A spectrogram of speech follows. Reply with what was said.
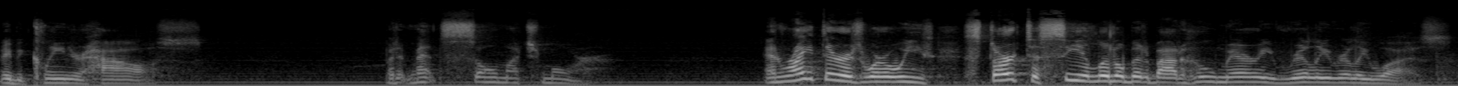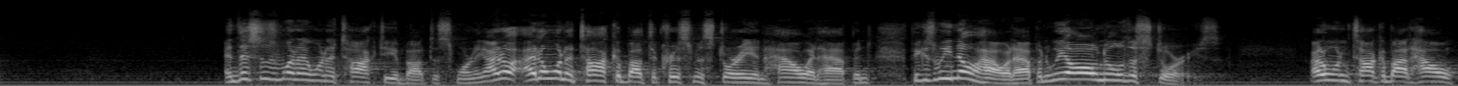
maybe clean your house. But it meant so much more. And right there is where we start to see a little bit about who Mary really, really was. And this is what I want to talk to you about this morning. I don't, I don't want to talk about the Christmas story and how it happened, because we know how it happened. We all know the stories. I don't want to talk about how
